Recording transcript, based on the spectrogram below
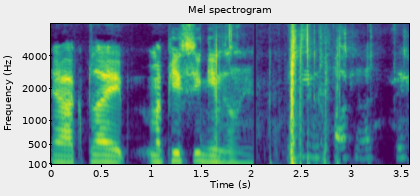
Yeah! I could play my PC games on here. He was talking about.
